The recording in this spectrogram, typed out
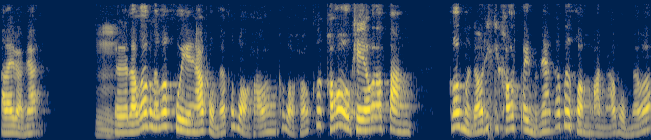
อะไรแบบเนี้ยอืมเออเราก็เราก็คุยกันครับ ผมแล้วก็บอกเขาก็บอกเขาก็เขาก็โอเคเขาก็รับฟัง ก็เหมือนกับที่เขาเป็นแบบเนี้ยก็เพื่อความมันนะครับผมนะว่า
